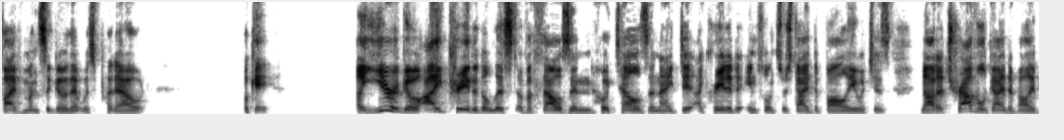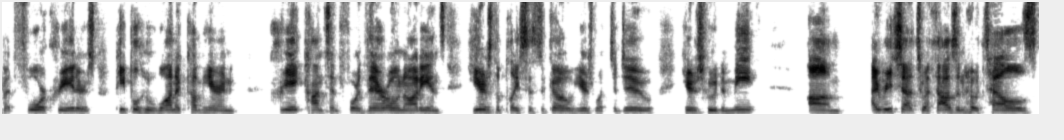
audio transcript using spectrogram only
five months ago that was put out. Okay, a year ago, I created a list of a thousand hotels, and I did. I created an influencer's guide to Bali, which is not a travel guide to Bali, but for creators, people who want to come here and create content for their own audience. Here's the places to go. Here's what to do. Here's who to meet. Um, I reached out to a thousand hotels.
